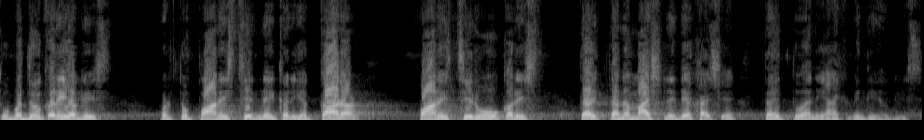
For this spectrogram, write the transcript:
તું બધું કરી શકીશ પણ તું પાણી સ્થિર નહીં કરી શક કારણ પાણી સ્થિર હું કરીશ. જ તને માછલી દેખાશે, તઈ તું એની આંખ વીંધી હગીશ.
